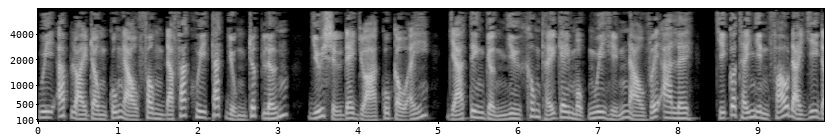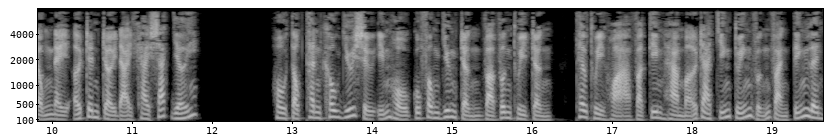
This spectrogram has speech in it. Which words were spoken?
Quy áp loài rồng của Ngạo Phong đã phát huy tác dụng rất lớn, dưới sự đe dọa của cậu ấy, giả tiên gần như không thể gây một nguy hiểm nào với A Lê, chỉ có thể nhìn pháo đài di động này ở trên trời đại khai sát giới. Hồ tộc Thanh Khâu dưới sự yểm hộ của Phong Dương Trận và Vân Thùy Trận, theo Thùy Họa và Kim Hà mở ra chiến tuyến vững vàng tiến lên,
